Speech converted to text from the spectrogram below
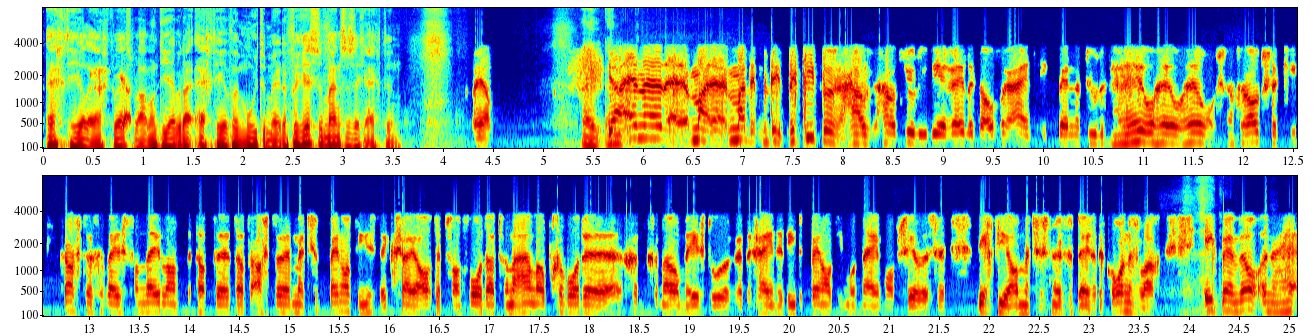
Echt heel erg kwetsbaar. Want die hebben daar echt heel veel moeite mee. Daar vergissen mensen zich echt in. Ja. Hey, en- Ja, en, eh, maar, eh, maar de, de, de keeper houdt, houdt jullie weer redelijk overeind. Ik ben natuurlijk heel, heel, heel zijn grootste criticaster geweest van Nederland. Dat, eh, dat als met zijn penalties, ik zei altijd van voordat er een aanloop geworden, eh, ge- genomen is door eh, degene die de penalty moet nemen op Sillissen, ligt hij al met zijn snuffen tegen de cornervlag. Ik ben wel een,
